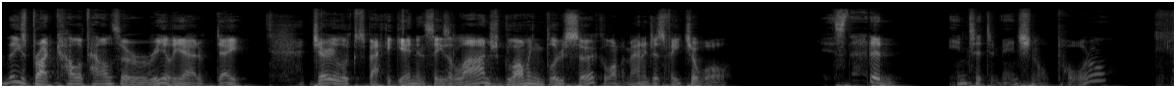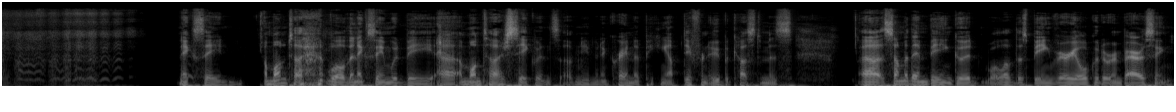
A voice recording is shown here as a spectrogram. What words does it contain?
These bright color palettes are really out of date. Jerry looks back again and sees a large glowing blue circle on the manager's feature wall. Is that an interdimensional portal? Next scene. A montage. Well, the next scene would be uh, a montage sequence of Newman and Kramer picking up different Uber customers. Uh, some of them being good, while others being very awkward or embarrassing.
